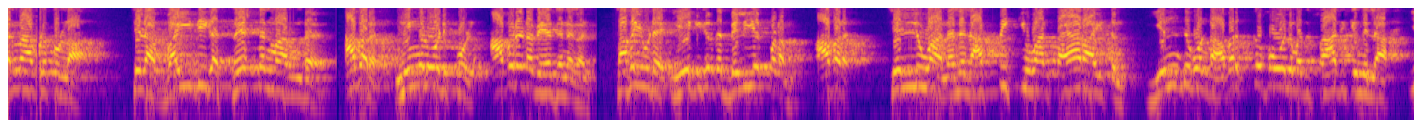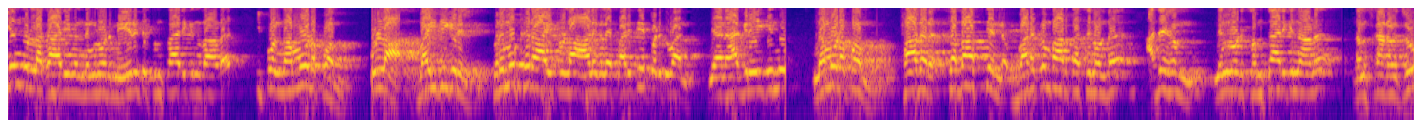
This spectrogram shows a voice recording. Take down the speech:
എറണാകുളത്തുള്ള ചില വൈദിക ശ്രേഷ്ഠന്മാരുണ്ട്. അവർ നിങ്ങളോടിപ്പോൾ അവരുടെ വേദനകൾ സഭയുടെ ഏകീകൃത ബലിയർപ്പണം അവർ ചെല്ലുവാൻ അല്ലെങ്കിൽ അർപ്പിക്കുവാൻ തയ്യാറായിട്ടും എന്തുകൊണ്ട് അവർക്ക് പോലും അത് സാധിക്കുന്നില്ല എന്നുള്ള കാര്യങ്ങൾ നിങ്ങളോട് നേരിട്ട് സംസാരിക്കുന്നതാണ്. ഇപ്പോൾ നമ്മോടൊപ്പം ഉള്ള വൈദികരിൽ പ്രമുഖരായിട്ടുള്ള ആളുകളെ പരിചയപ്പെടുത്തുവാൻ ഞാൻ ആഗ്രഹിക്കുന്നു. നമ്മോടൊപ്പം ഫാദർ സെബാസ്റ്റ്യൻ വടക്കമ്പാടത്ത് അച്ഛനുണ്ട്. അദ്ദേഹം നിങ്ങളോട് സംസാരിക്കുന്നതാണ്. നമസ്കാരം വെച്ചു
